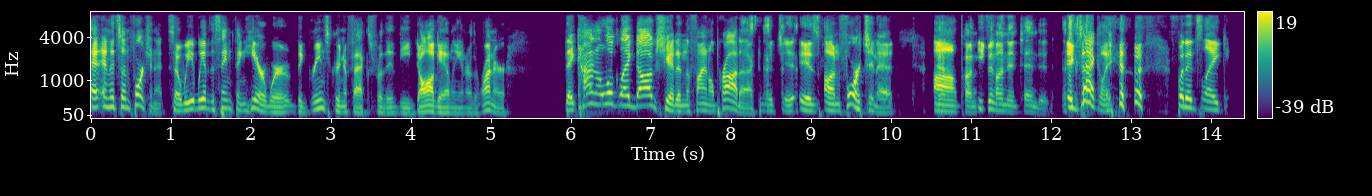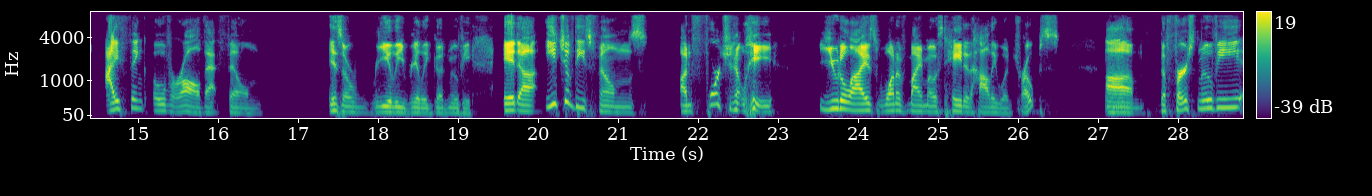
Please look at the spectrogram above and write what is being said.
And, and it's unfortunate. So we, we have the same thing here where the green screen effects for the, the dog alien or the runner they kind of look like dog shit in the final product, which is unfortunate. Yeah, um, pun, even, pun intended. exactly. but it's like I think overall that film is a really really good movie. It uh each of these films unfortunately utilize one of my most hated Hollywood tropes. Um, the first movie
